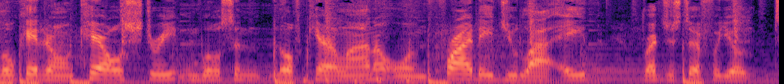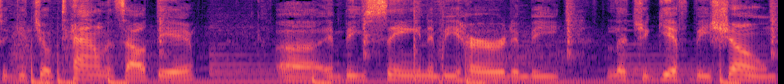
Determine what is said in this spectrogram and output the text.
located on Carroll Street in Wilson, North Carolina, on Friday, July 8th. Register for your to get your talents out there uh, and be seen and be heard and be let your gift be shown.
